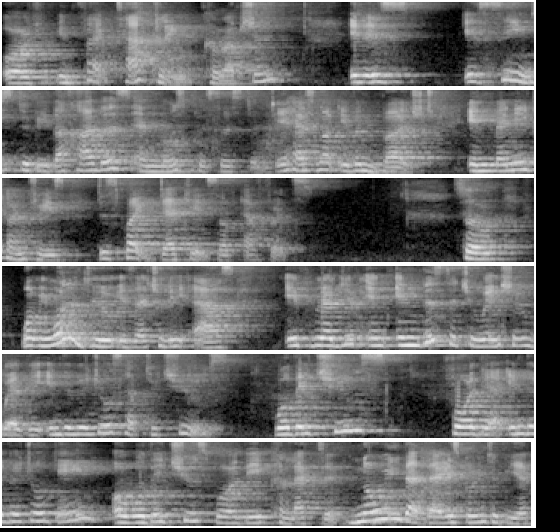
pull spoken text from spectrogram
or, in fact, tackling corruption, it is it seems to be the hardest and most persistent. It has not even budged in many countries despite decades of efforts. So, what we want to do is actually ask if we are given in, in this situation where the individuals have to choose, will they choose for their individual gain or will they choose for the collective, knowing that there is going to be a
